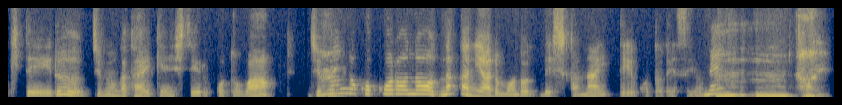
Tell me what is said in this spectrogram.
起きている自分が体験していることは、自分の心の中にあるものでしかないっていうことですよね。はい。はい。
